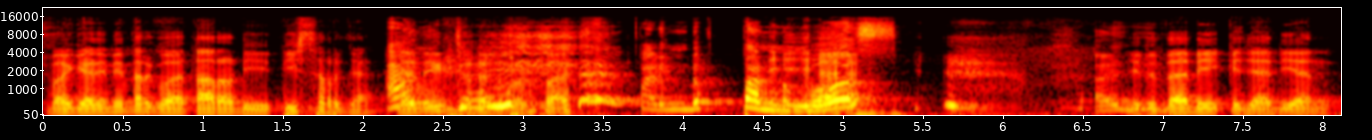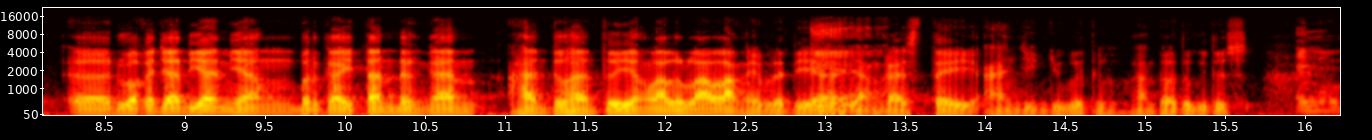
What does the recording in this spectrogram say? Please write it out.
Bagian ini ntar gua taruh di teasernya. Jadi Anjay. berulang. paling depan dong Iya. bos. Itu tadi kejadian eh, dua kejadian yang berkaitan dengan hantu-hantu yang lalu lalang ya berarti ya, Iya. yang gak stay anjing juga tuh. Hantu-hantu gitu emang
